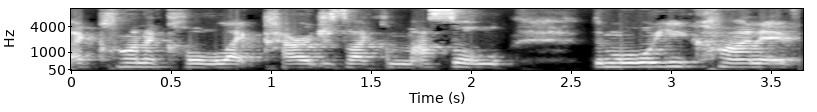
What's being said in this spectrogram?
I kind of call like courage is like a muscle, the more you kind of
